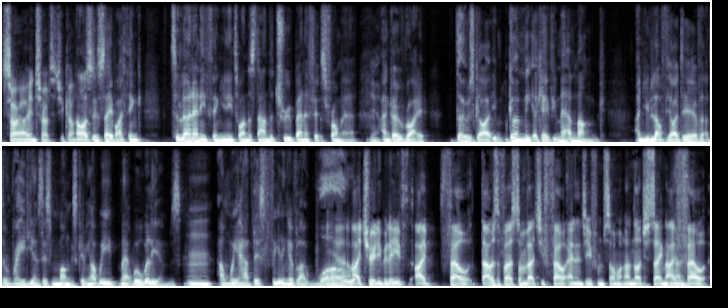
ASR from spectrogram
Sorry, I interrupted you. Go. I was going to say, but I think to learn anything, you need to understand the true benefits from it Yeah. and go, right, those guys, go and meet, okay, if you met a monk and you love the idea of that, the radiance this monk's giving up. We met Will Williams and we had this feeling of like, whoa. Mm. Yeah, I truly believe. I felt that was the first time I've actually felt energy from someone. I'm not just saying that. I felt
